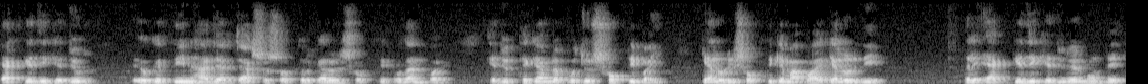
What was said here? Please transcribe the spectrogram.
এক কেজি খেজুর ওকে তিন হাজার চারশো সত্তর ক্যালোরি শক্তি প্রদান করে। খেজুর থেকে আমরা প্রচুর শক্তি পাই, ক্যালোরি, শক্তিকে মাপা হয় ক্যালোরি দিয়ে। তাহলে এক কেজি খেজুরের মধ্যে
